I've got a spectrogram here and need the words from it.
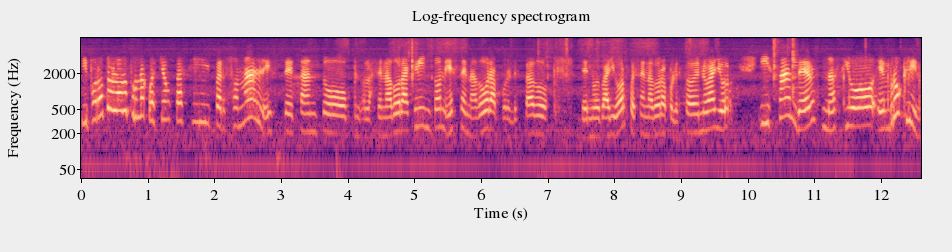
y por otro lado por una cuestión casi personal, este tanto, bueno, la senadora Clinton es senadora por el estado de Nueva York, fue senadora por el estado de Nueva York, y Sanders nació en Brooklyn,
